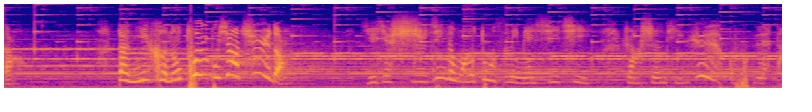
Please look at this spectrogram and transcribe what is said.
道。但你可能吞不下去的。爷爷使劲地往肚子里面吸气，让身体越鼓越大。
